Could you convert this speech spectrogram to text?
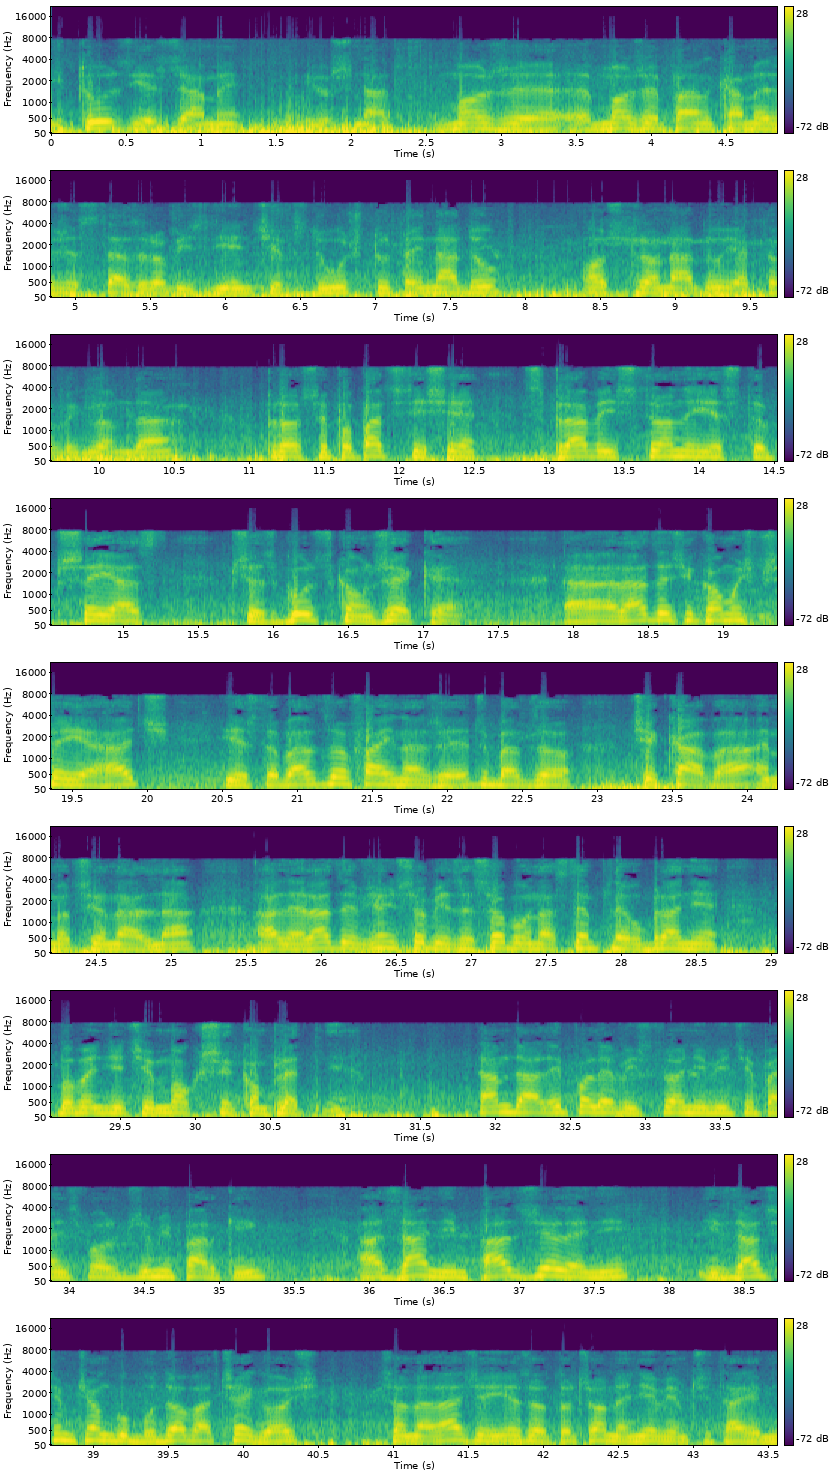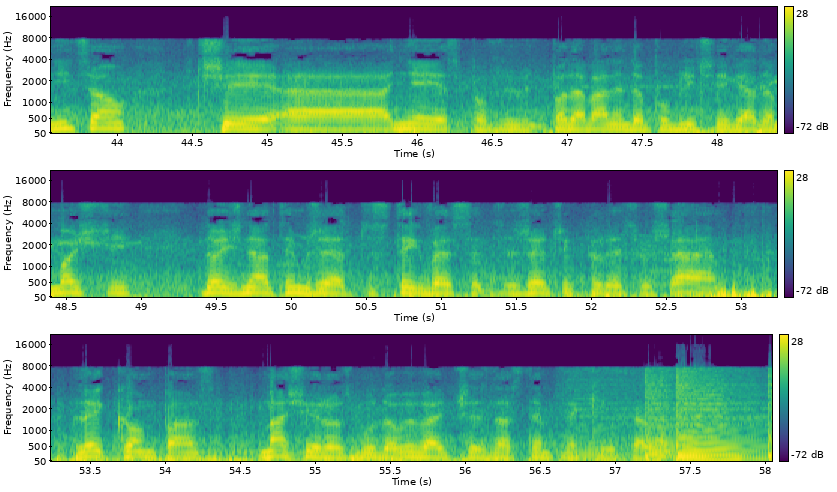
i tu zjeżdżamy już nad może, może Pan kamerzysta zrobić zdjęcie wzdłuż tutaj na dół, ostro na dół, jak to wygląda. Proszę, popatrzcie się, z prawej strony jest to przejazd przez górską rzekę. Radzę się komuś przejechać. Jest to bardzo fajna rzecz, bardzo ciekawa, emocjonalna, ale radzę wziąć sobie ze sobą następne ubranie, bo będziecie mokrzy kompletnie. Tam dalej po lewej stronie widzicie Państwo olbrzymi parking, a za nim pas zieleni i w dalszym ciągu budowa czegoś, co na razie jest otoczone, nie wiem czy tajemnicą, czy a, nie jest podawane do publicznej wiadomości. Dość na tym, że z tych rzeczy, które słyszałem, Lake Compass ma się rozbudowywać przez następne kilka lat.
